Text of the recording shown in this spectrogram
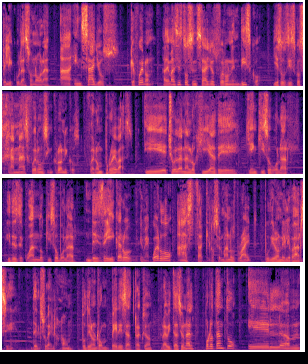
película sonora a ensayos fueron. Además, estos ensayos fueron en disco. Y esos discos jamás fueron sincrónicos, fueron pruebas. Y he hecho la analogía de quién quiso volar y desde cuándo quiso volar. Desde Ícaro, que me acuerdo, hasta que los hermanos Wright pudieron elevarse del suelo, ¿no? Pudieron romper esa atracción gravitacional. Por lo tanto, el um,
